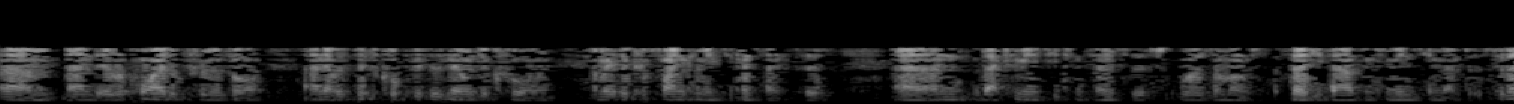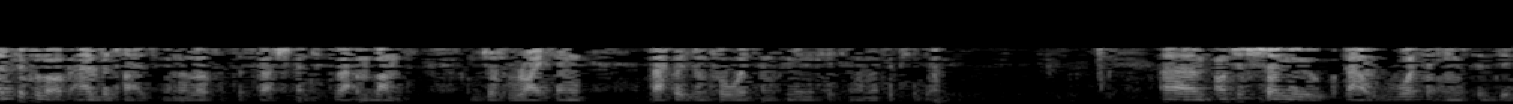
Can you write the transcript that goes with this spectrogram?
um, and it required approval, and it was difficult because there's no one to call, and we had to find community consensus, and that community consensus was amongst 30,000 community members. So that took a lot of advertising and a lot of discussion. It took about a month of just writing backwards and forwards and communicating on Wikipedia. Um, I'll just show you about what it aims to do.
